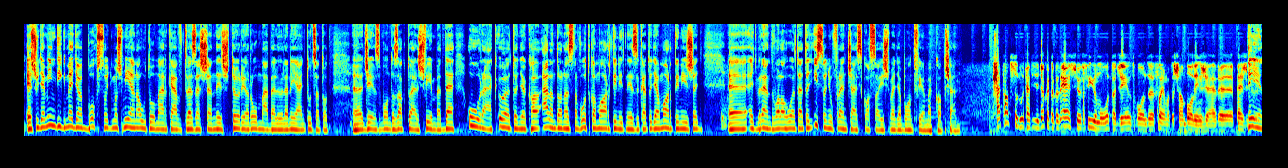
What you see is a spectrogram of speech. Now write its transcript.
És ugye mindig megy a box, hogy most milyen automárkát vezessen, és törje rommá belőle néhány tucatot James Bond az aktuális filmben, de órák, öltönyök, ha állandóan azt a vodka Martinit nézzük, hát ugye a Martini is egy egy brand valahol, tehát egy iszonyú franchise kassa is megy a Bond filmek kapcsán. Hát abszolút, hát ugye gyakorlatilag az első film óta James Bond folyamatosan Bollinger pesgőt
